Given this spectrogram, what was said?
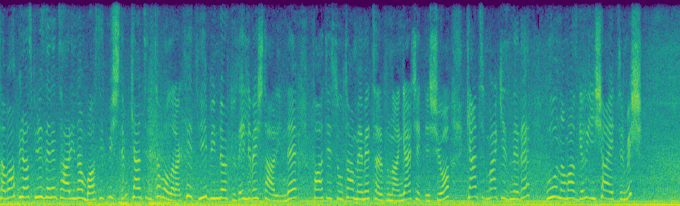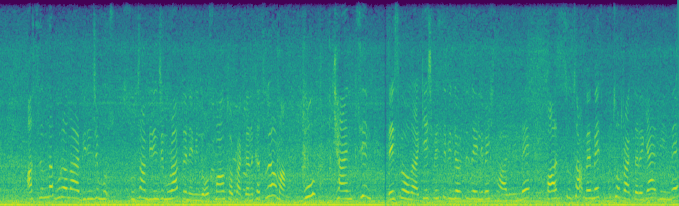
Sabah biraz Prizren'in tarihinden bahsetmiştim. Kentin tam olarak fethi 1455 tarihinde Fatih Sultan Mehmet tarafından gerçekleşiyor. Kentin merkezine de bu namazgahı inşa ettirmiş. Aslında buralar 1. Mu- Sultan 1. Murat döneminde Osmanlı topraklarına katılıyor ama bu kentin resmi olarak geçmesi 1455 tarihinde Fatih Sultan Mehmet bu topraklara geldiğinde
